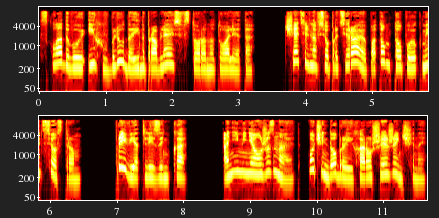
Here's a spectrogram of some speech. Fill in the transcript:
складываю их в блюдо и направляюсь в сторону туалета. Тщательно все протираю, потом топаю к медсестрам. «Привет, Лизонька». Они меня уже знают, очень добрые и хорошие женщины.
